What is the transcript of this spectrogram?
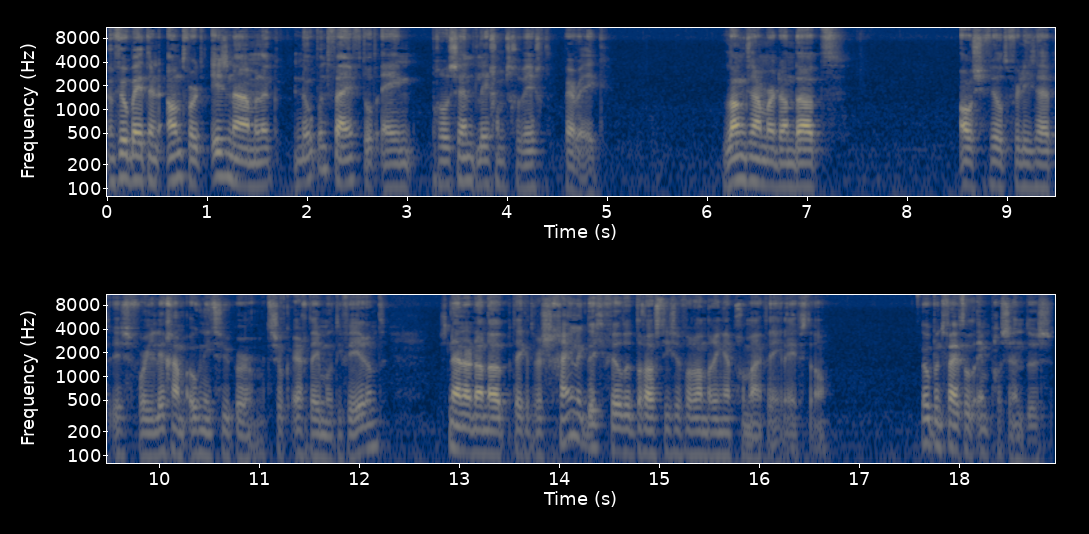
Een veel beter antwoord is namelijk 0,5 tot 1 procent lichaamsgewicht per week. Langzamer dan dat, als je veel te verliezen hebt, is voor je lichaam ook niet super. Het is ook erg demotiverend. Sneller dan dat betekent waarschijnlijk dat je veel de drastische verandering hebt gemaakt in je leefstijl. 0,5 tot 1 procent dus.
